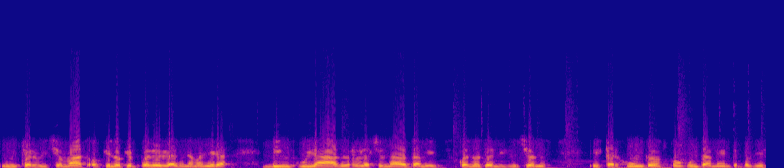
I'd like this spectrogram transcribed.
un servicio más, o qué es lo que puede de alguna manera vinculado, relacionado también con otras instituciones, estar juntos, conjuntamente, porque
